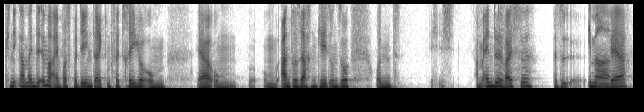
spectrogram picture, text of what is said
knicken am Ende immer ein, was bei denen direkt um Verträge, um ja, um, um andere Sachen geht und so. Und ich, am Ende, weißt du, also immer wer.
